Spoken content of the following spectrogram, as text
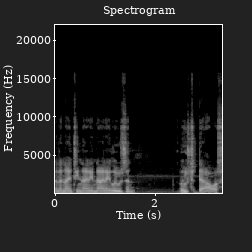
And then 1999, they lose in lose to Dallas.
